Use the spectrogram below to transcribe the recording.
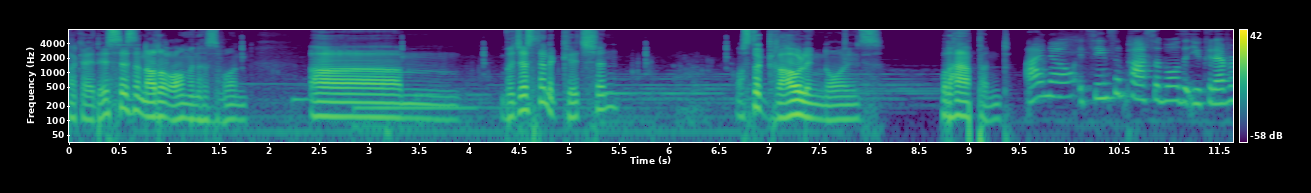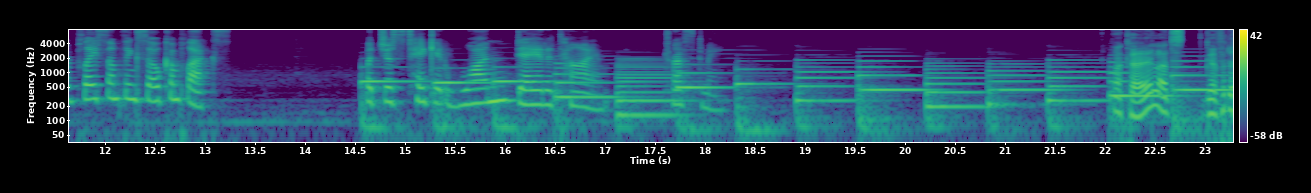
Okay, this is another ominous one. Um, we're just in the kitchen. What's the growling noise? What happened? I know, it seems impossible that you could ever play something so complex. But just take it one day at a time. Trust me. Okay, let's give it a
